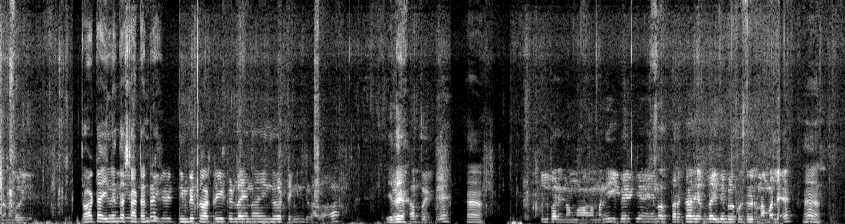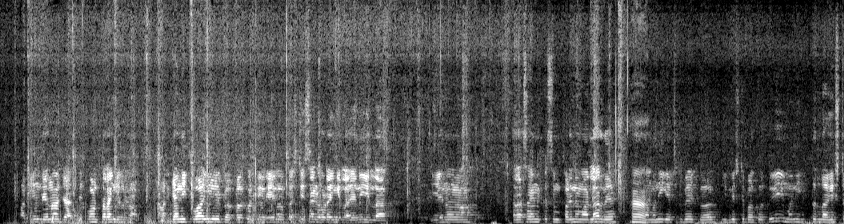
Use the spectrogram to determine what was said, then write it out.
ದನಗಳಿಗೆ ತೋಟ ಇಲ್ಲಿಂದ ಸ್ಟಾರ್ಟ್ ಅನ್ರಿ ನಿಂಬಿ ನಿಂಬೆ ರೀ ಈ ಕಡೆ ಏನ ಹಿಂಗ ತೆಂಗಿನ ಗಿಡ ಅದಾವ. ಇದೆ. ಹಬ್ಬ ಐತಿ. ಹಾಂ. ಇಲ್ಲಿ ಬರ್ರಿ ನಮ್ಮ ಮನೆಗೆ ಬೇಕೆ ಏನೋ ತರಕಾರಿ ಎಲ್ಲ ಇಲ್ಲೇ ಬೆಳ್ಕೊತೀವಿ ನಮ್ಮಲ್ಲಿ. ಹಾಂ. ಅದ್ರಿಂದ ಏನೋ ಜಾಸ್ತಿ ಕೊಂಡು ತರಂಗಿಲ್ಲ ನಾವು. ಆರ್ಗ್ಯಾನಿಕ್ವಾಗಿ ಬೆಳ್ಕೊತೀವಿ ಏನೋ ಪೆಸ್ಟಿಸೈಡ್ ಹೊಡಂಗಿಲ್ಲ ಏನೂ ಇಲ್ಲ. ಏನೋ ರಾಸಾಯನಿಕ ಸಿಂಪಡಣೆ ಮಾಡ್ಲಾರ್ದೆ ಮನಿಗೆ ಎಷ್ಟು ಬೇಕು ಇಲ್ಲಿಷ್ಟು ಬೆಳ್ಕೊತೀವಿ ಮನಿ ಹಿತ್ತಲ್ದಾಗ ಇಷ್ಟ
